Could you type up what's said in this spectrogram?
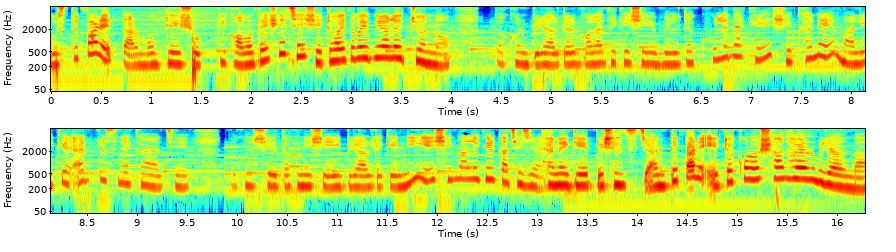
বুঝতে পারে তার মধ্যে শক্তি ক্ষমতা এসেছে সেটা হয়তো বা বিড়ালের জন্য। তখন বিড়ালটার গলা থেকে সে বেলটা খুলে দেখে সেখানে মালিকের অ্যাড্রেস লেখা আছে। তখন সে তখনই সেই বিড়ালটাকে নিয়ে সেই মালিকের কাছে যায়। এখানে গিয়ে পেশেন্স জানতে পারে এটা কোনো সাধারণ বিড়াল না।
